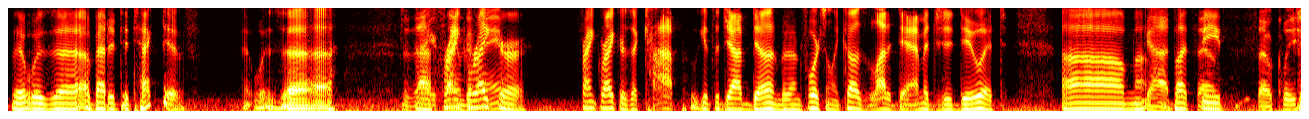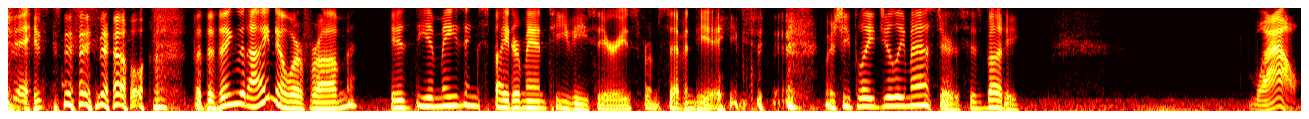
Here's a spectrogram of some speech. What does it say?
that was uh, about a detective. It was uh, uh, Frank? Riker. Frank Riker's a cop who gets the job done, but unfortunately caused a lot of damage to do it. Um, God, but the so cliched. I know. But the thing that I know her from is the Amazing Spider-Man TV series from '78, where she played Julie Masters, his buddy. Wow,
